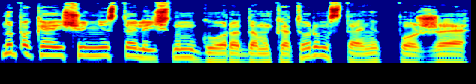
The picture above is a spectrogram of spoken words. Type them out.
но пока еще не столичным городом, которым станет позже.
